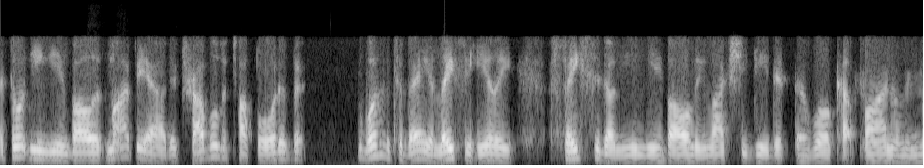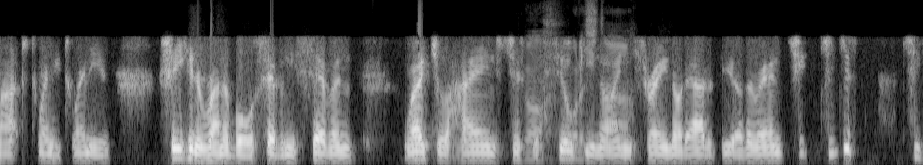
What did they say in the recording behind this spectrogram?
I thought the Indian bowlers might be able to trouble the top order, but it wasn't to be. Alyssa Healy feasted on the Indian bowling like she did at the World Cup final in March 2020. She hit a runner ball 77. Rachael Haynes just oh, a silky a 93, not out at the other end. She she just she's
